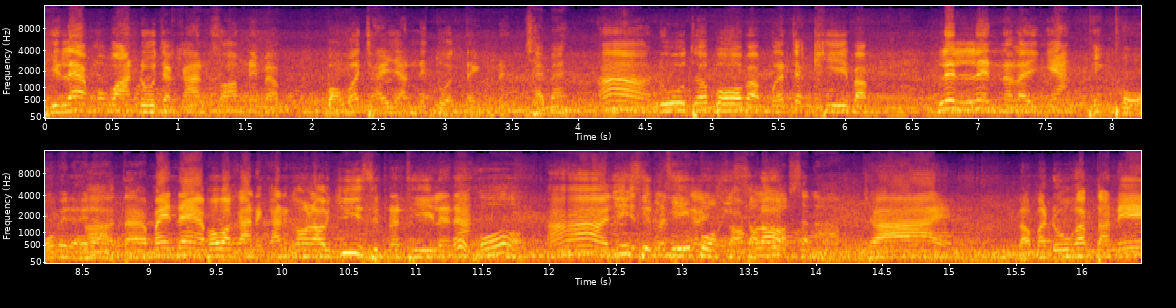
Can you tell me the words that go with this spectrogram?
ทีแรกเมื่อวานดูจากการซ้อมนี่แบบ บอกว่าชัยยันในตัวเต็งนะใช่ไหมอ่าดูเทอร์โบแบบเหมือนจะขี่แบบเล่นๆอะไรอย่างเงี้ยพลิกโผไปเลยอ่านะแต่ไม่แน่เพราะว่าการแข่งขันของเรา 20 นาทีเลยนะ โอ้โหอ่า20 20นาทีบวกอีกสองรอบสนาม ใช่ เรามาดูครับตอนนี้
